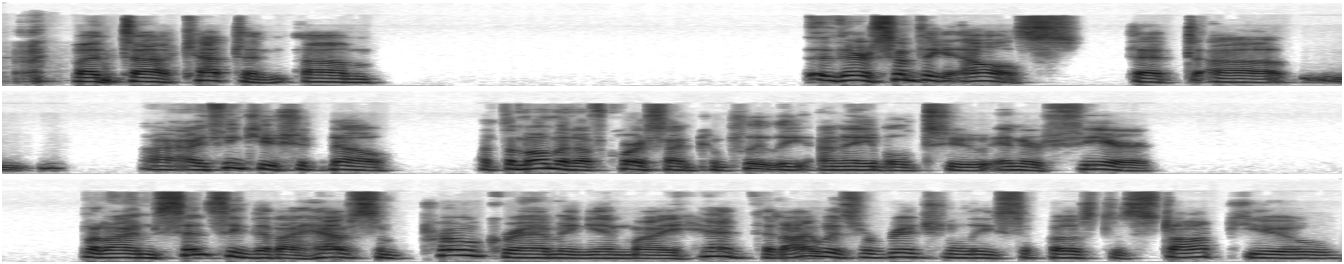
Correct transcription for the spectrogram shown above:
out. but uh Captain, um there's something else that uh I, I think you should know. At the moment, of course, I'm completely unable to interfere. But I'm sensing that I have some programming in my head that I was originally supposed to stop you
